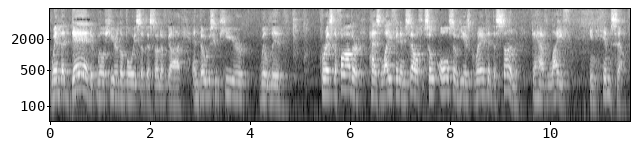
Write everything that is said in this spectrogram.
when the dead will hear the voice of the Son of God, and those who hear will live. For as the Father has life in himself, so also he has granted the Son to have life in himself.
